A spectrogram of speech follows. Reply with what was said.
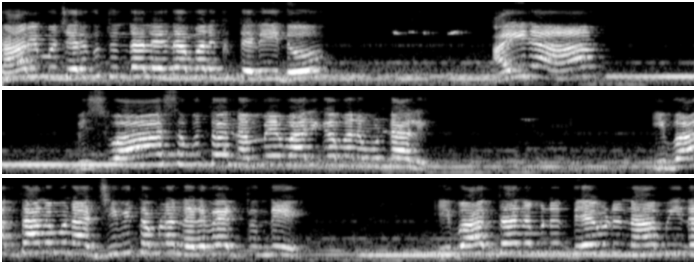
కార్యము జరుగుతుందా లేదా మనకు తెలియదు అయినా విశ్వాసముతో నమ్మేవారిగా మనం ఉండాలి. ఈ వాగ్దానము నా జీవితంలో నెరవేరుతుంది. ఈ వాగ్దానమును దేవుడు నా మీద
